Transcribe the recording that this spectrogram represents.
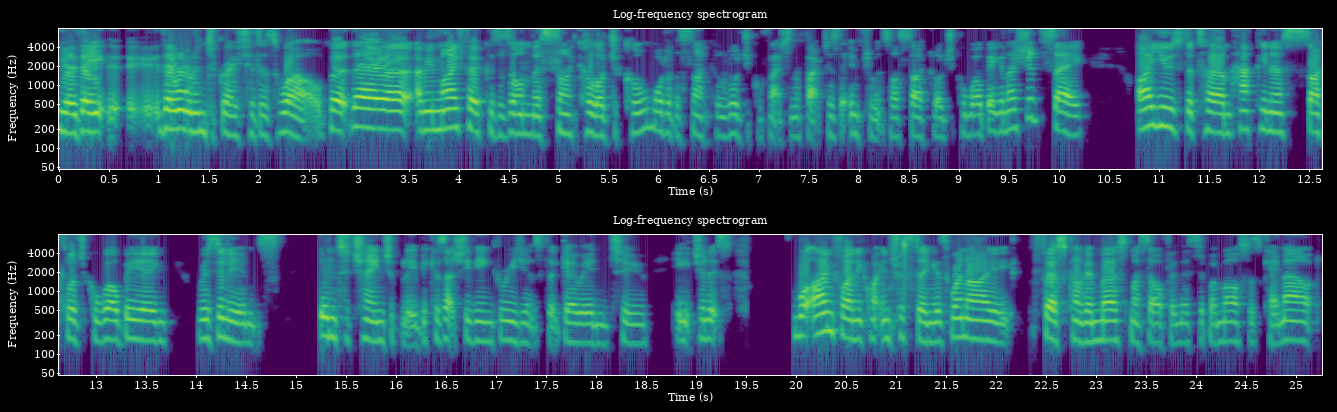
you know they they're all integrated as well but there are, uh, i mean my focus is on the psychological. What are the psychological factors and the factors that influence our psychological well-being. And i should say i use the term happiness psychological well-being resilience interchangeably because actually the ingredients that go into each. And it's what i'm finding quite interesting is when i first kind of immersed myself in this did my masters came out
